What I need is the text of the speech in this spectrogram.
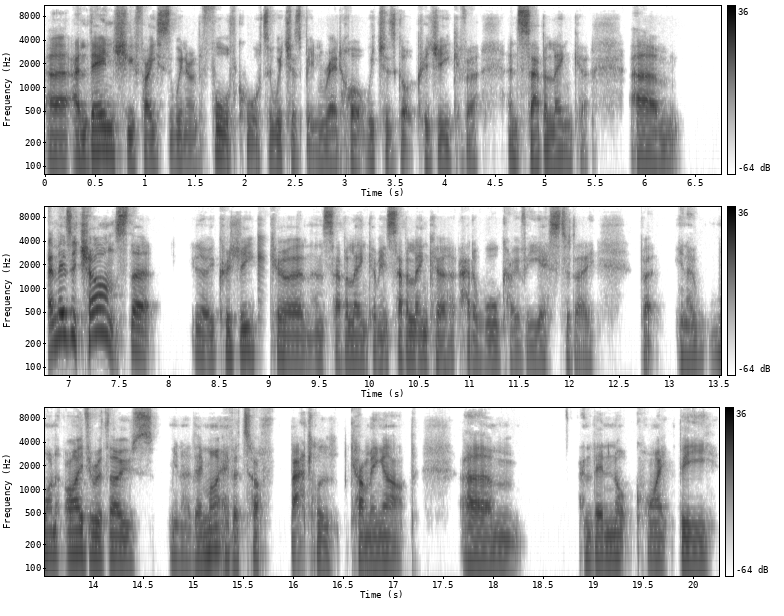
Uh, and then she faced the winner of the fourth quarter, which has been red hot, which has got Krejcikova and Sabalenka. Um, and there's a chance that you know Krejcikova and, and Sabalenka. I mean, Sabalenka had a walkover yesterday. But you know, one either of those, you know, they might have a tough battle coming up, um, and then not quite be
